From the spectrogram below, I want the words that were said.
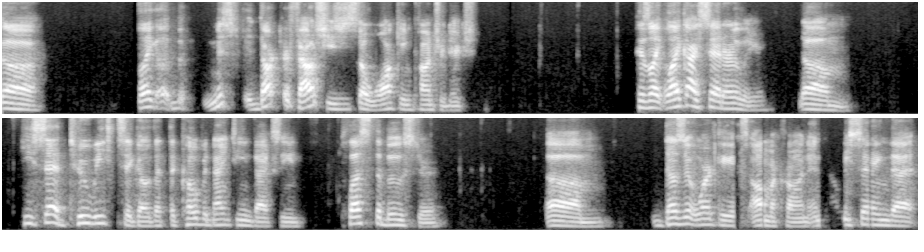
uh, like uh, Miss Dr. Fauci is just a walking contradiction. Because, like, like I said earlier, um, he said two weeks ago that the COVID nineteen vaccine plus the booster, um, doesn't work against Omicron, and now he's saying that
